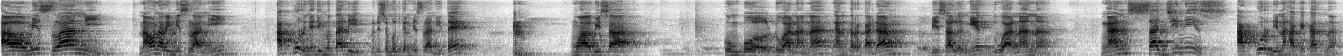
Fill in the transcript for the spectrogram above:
al mislani naon ari mislani? Akurnya jeung nu tadi nu disebutkan mislani teh mual bisa kumpul dua nana ngan terkadang bisa lengit dua nana. Ngan sajinis akur dina hakikatna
